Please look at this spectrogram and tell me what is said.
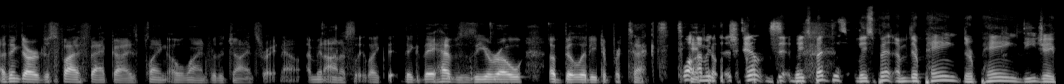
I think there are just five fat guys playing O line for the Giants right now. I mean, honestly, like they, they have zero ability to protect. Well, I mean, Daniel they, Jones. they spent this. They spent. I mean, they're paying. They're paying DJ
